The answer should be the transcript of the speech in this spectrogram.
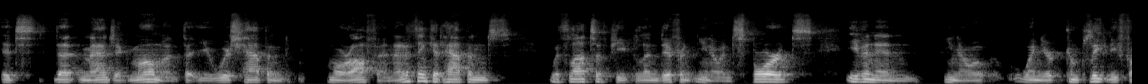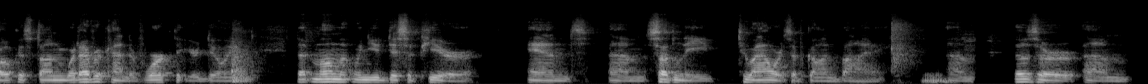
it's that magic moment that you wish happened more often, and I think it happens with lots of people in different, you know, in sports, even in you know when you're completely focused on whatever kind of work that you're doing. That moment when you disappear, and um, suddenly two hours have gone by. Mm. Um, those are um,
